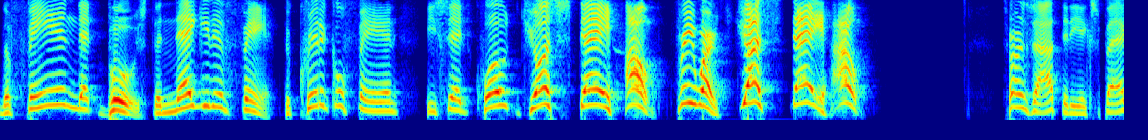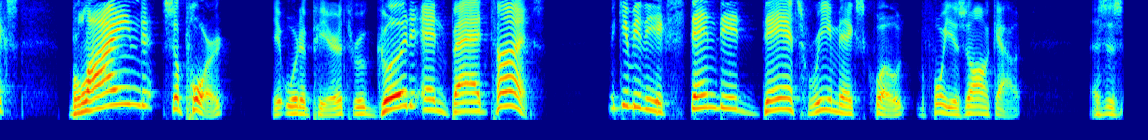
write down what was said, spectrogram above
the fan that boos, the negative fan, the critical fan, he said, quote, just stay home. Three words, just stay home. Turns out that he expects blind support, it would appear, through good and bad times. Let me give you the extended dance remix quote before you zonk out. This is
